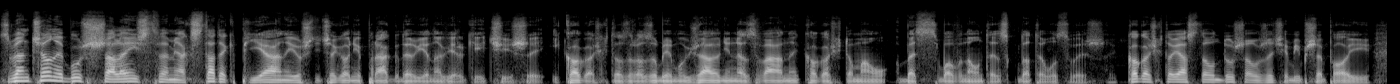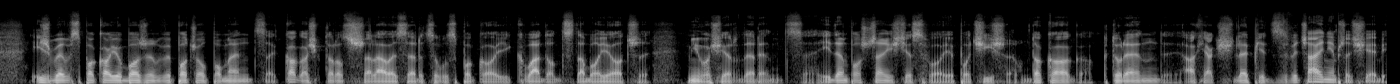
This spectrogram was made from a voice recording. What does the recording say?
Zmęczony burz szaleństwem, jak statek pijany, już niczego nie pragnę jeno wielkiej ciszy. I kogoś, kto zrozumie mój żal nienazwany, kogoś, kto mą bezsłowną tęsknotę usłyszy, kogoś, kto jasną duszą życie mi przepoi, iżbym w spokoju Bożym wypoczął po męce, kogoś, kto rozszalałe serce uspokoi, kładąc na moje oczy miłosierne ręce. Idę po szczęście swoje, po ciszę. Do kogo? Którędy? Ach, jak ślepiec zwyczajnie przed siebie.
